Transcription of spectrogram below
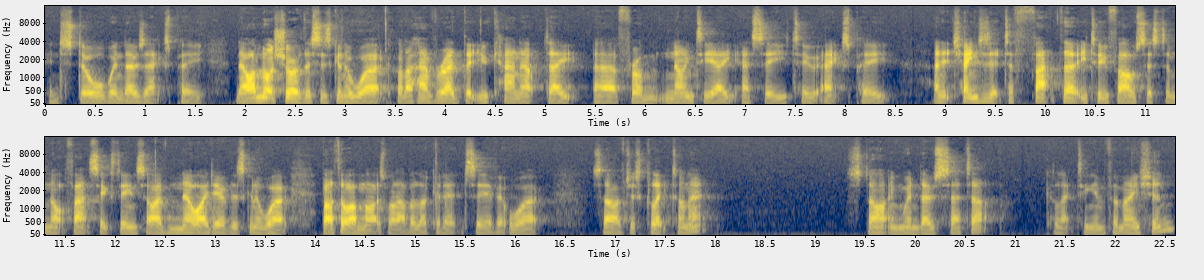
Install Windows XP. Now I'm not sure if this is going to work, but I have read that you can update uh, from 98 SE to XP and it changes it to FAT32 file system, not FAT16. So I have no idea if this is going to work, but I thought I might as well have a look at it and see if it'll work. So I've just clicked on it, starting Windows setup, collecting information,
